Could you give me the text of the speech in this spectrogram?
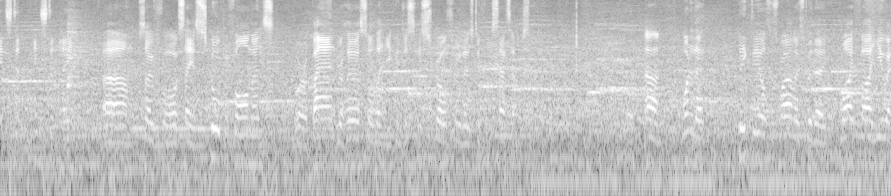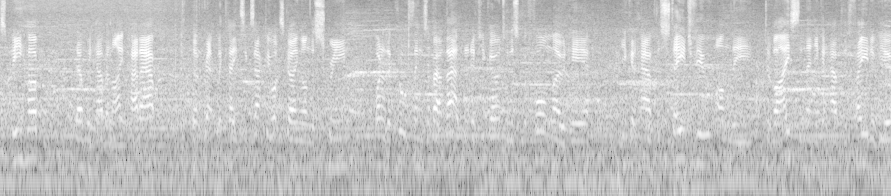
instant, instantly. Um, so for say a school performance or a band rehearsal, then you can just sort of scroll through those different setups. Um, one of the big deals as well is with a Wi-Fi USB hub. Then we have an iPad app that replicates exactly what's going on the screen. One of the cool things about that, that if you go into this perform mode here, you can have the stage view on the device and then you can have the fader view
